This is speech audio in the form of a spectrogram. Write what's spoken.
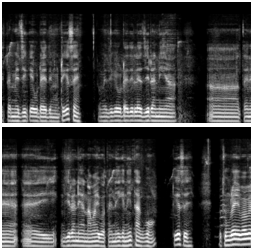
একটা ম্যাজিকে উঠাই দিব ঠিক আছে? তো ম্যাজিকে উঠাই দিলে জিরা নিয়া তাই জিরা নিয়ে নামাইব, তাই এইখানেই থাকব, ঠিক আছে? তোমরা এইভাবে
